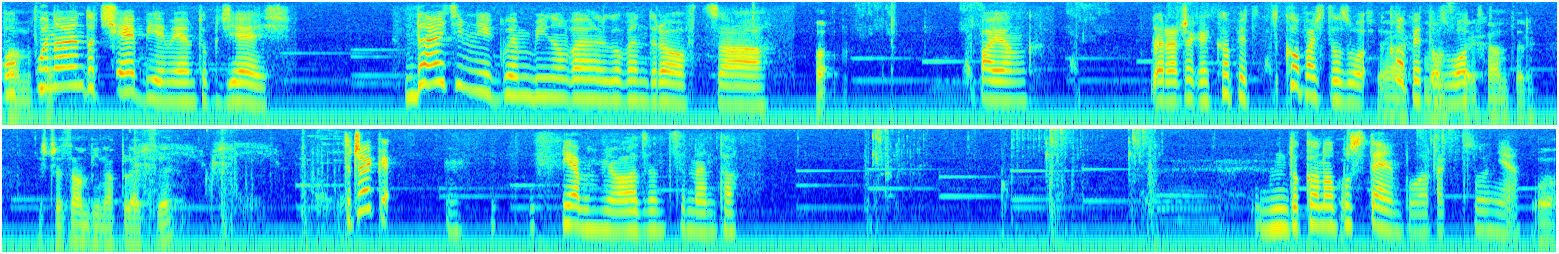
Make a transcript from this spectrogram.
Bo fun fact. płynąłem do ciebie, miałem to gdzieś. Dajcie mi głębinowego wędrowca. O. Pająk. Dobra, czekaj, kopię, kopać to złoto. Jak Kopię to Monster złoto. Hunter. Jeszcze zombie na plecy. To czekaj. Ja bym miała adwent cementa. Bym Dokonał postępu, a tak to nie. O,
